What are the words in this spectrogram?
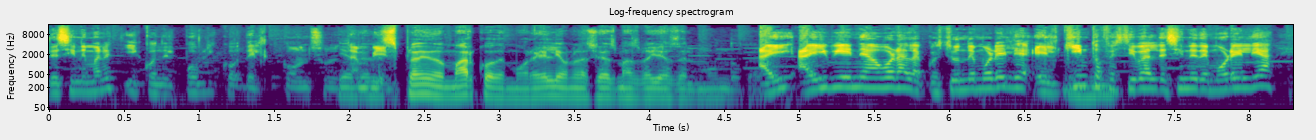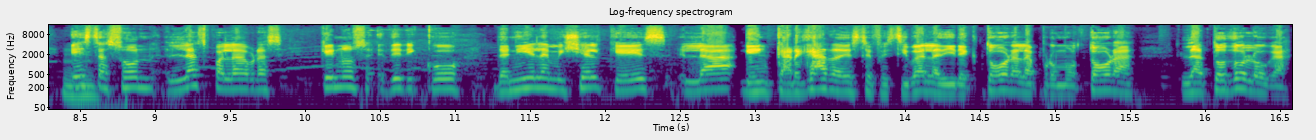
de Cinemanet y con el público del Cónsul Y en el también. espléndido marco de Morelia, una de las ciudades más bellas del mundo. Ahí, ahí viene ahora la cuestión de Morelia, el quinto Festival de Cine de Morelia. Estas son las palabras que nos dedicó Daniela Michel, que es la encargada de este festival, la directora, la promotora, la todóloga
